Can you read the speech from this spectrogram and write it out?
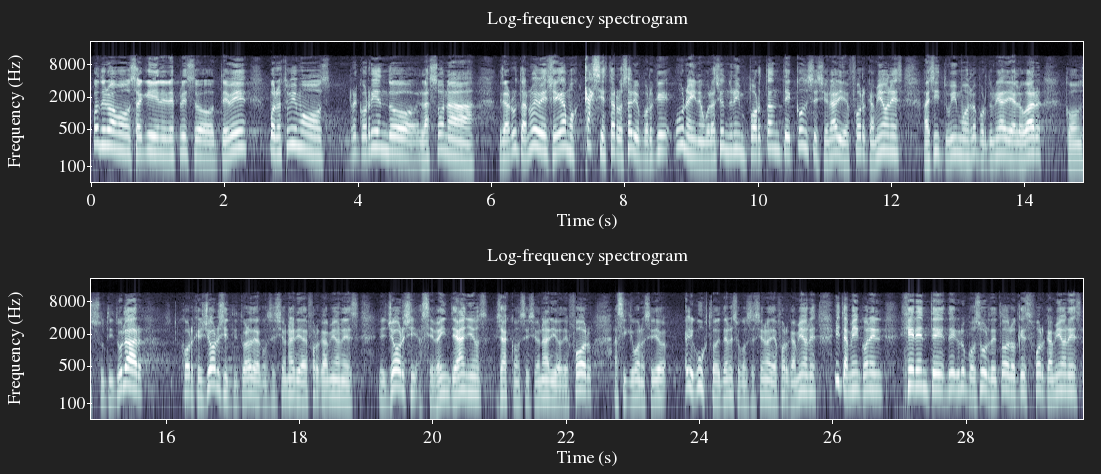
Continuamos aquí en el Expreso TV. Bueno, estuvimos recorriendo la zona de la Ruta 9, llegamos casi hasta Rosario porque una inauguración de una importante concesionaria de Ford Camiones. Allí tuvimos la oportunidad de dialogar con su titular, Jorge Giorgi, titular de la concesionaria de Ford Camiones de Giorgi, hace 20 años, ya es concesionario de Ford, así que bueno, se dio el gusto de tener su concesionaria de Ford Camiones y también con el gerente del Grupo Sur de todo lo que es Ford Camiones,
